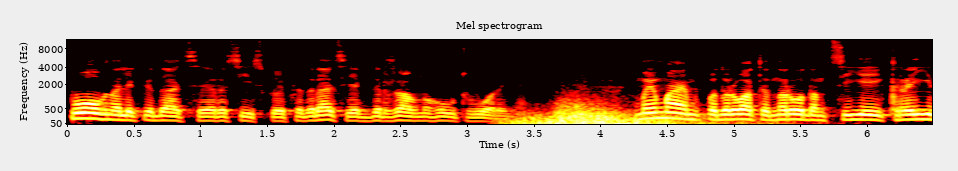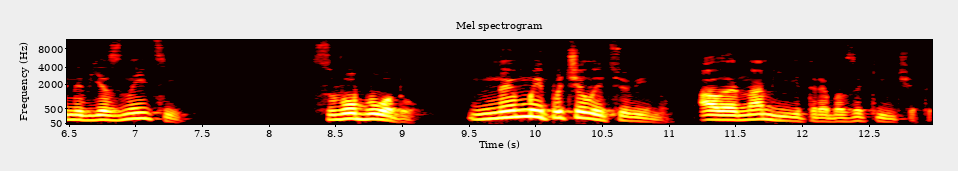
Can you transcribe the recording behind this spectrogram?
повна ліквідація Російської Федерації як державного утворення. Ми маємо подарувати народам цієї країни в'язниці свободу. Не ми почали цю війну, але нам її треба закінчити.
